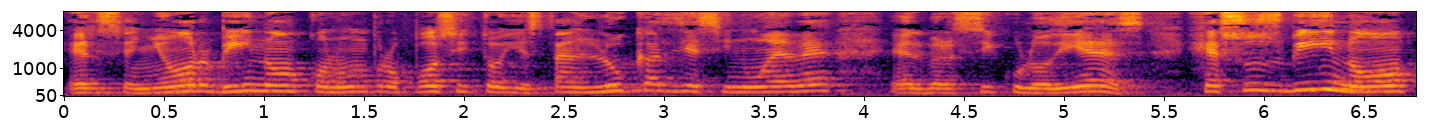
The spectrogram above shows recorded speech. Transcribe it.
el Señor vino con un propósito y está en Lucas 19, el versículo 10. Jesús vino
